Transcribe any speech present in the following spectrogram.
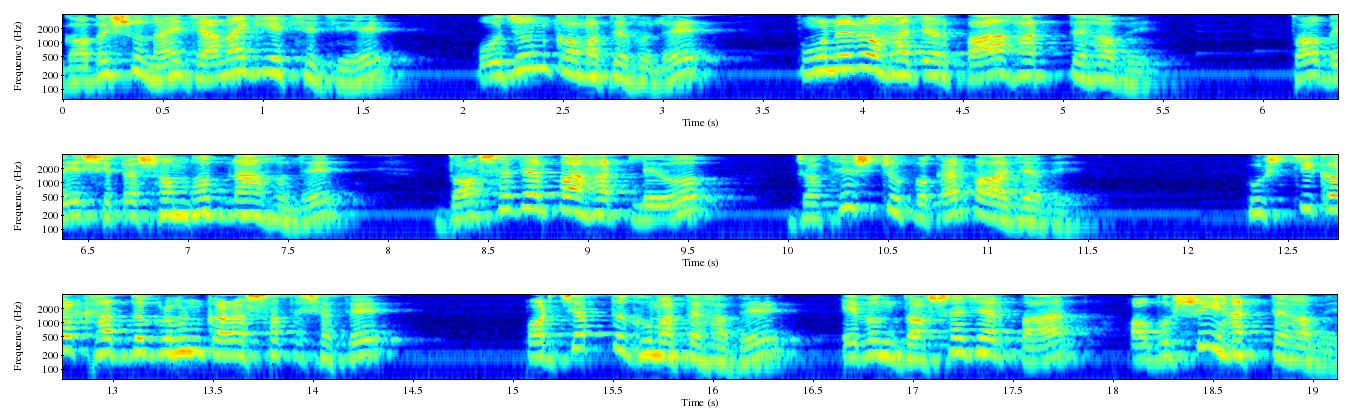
গবেষণায় জানা গিয়েছে যে ওজন কমাতে হলে পনেরো হাজার পা হাঁটতে হবে। তবে সেটা সম্ভব না হলে দশ হাজার পা হাঁটলেও যথেষ্ট উপকার পাওয়া যাবে। পুষ্টিকর খাদ্য গ্রহণ করার সাথে সাথে পর্যাপ্ত ঘুমাতে হবে এবং দশ হাজার পা অবশ্যই হাঁটতে হবে।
